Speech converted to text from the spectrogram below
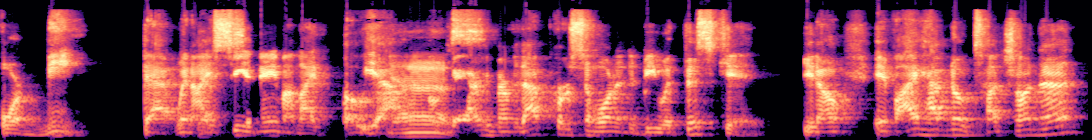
for me. That when i see a name i'm like oh yeah yes. okay i remember that person wanted to be with this kid. You know if i have no touch on that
